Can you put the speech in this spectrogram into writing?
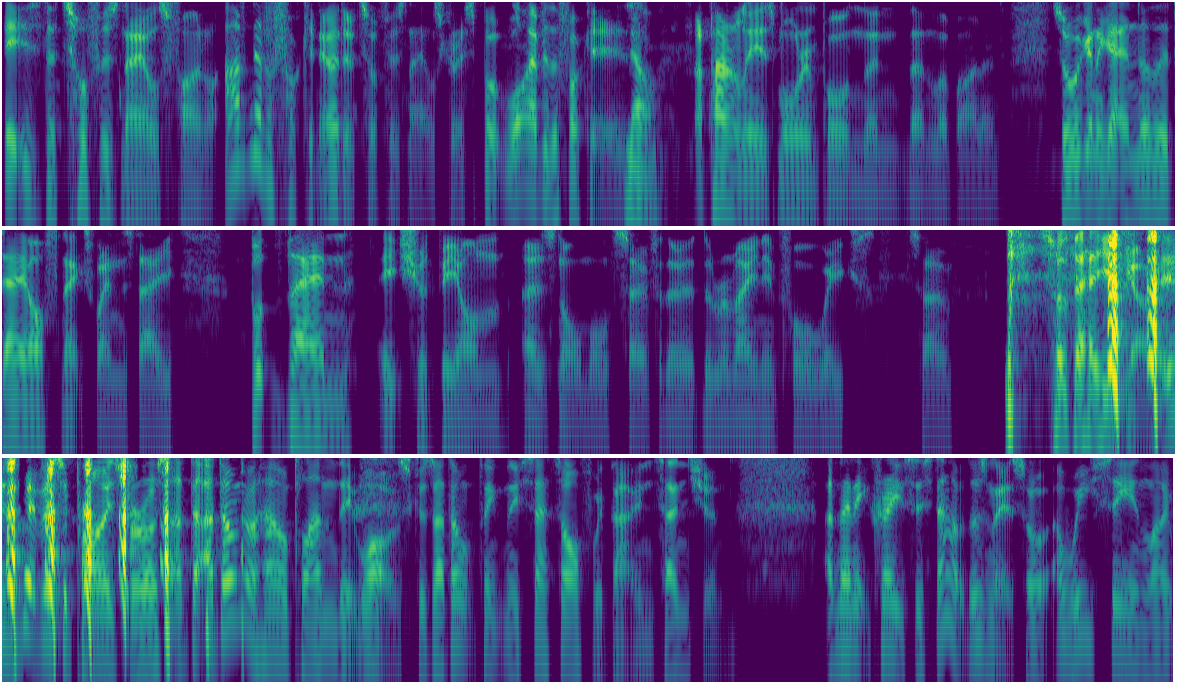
it is the Tough as Nails final. I've never fucking heard of Tough as Nails, Chris. But whatever the fuck it is, no. apparently it's more important than than Love Island. So we're going to get another day off next Wednesday. But then it should be on as normal. So for the the remaining four weeks. So. So there you go. It was a bit of a surprise for us. I, d- I don't know how planned it was because I don't think they set off with that intention. And then it creates this doubt, doesn't it? So are we seeing like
